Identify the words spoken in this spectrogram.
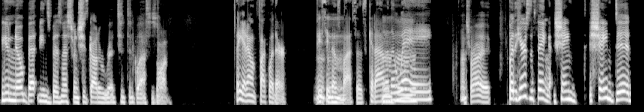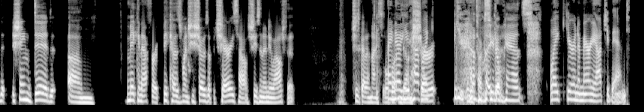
You know, Bette means business when she's got her red tinted glasses on. Oh, yeah, don't fuck with her. If you see those glasses, get out of the Mhm. way. That's right. But here's the thing: Shane, Shane did, Shane did um, make an effort because when she shows up at Cherie's house, she's in a new outfit. She's got a nice little I know, you have, like, shirt You and the have like tuxedo a- pants. like you're in a mariachi band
